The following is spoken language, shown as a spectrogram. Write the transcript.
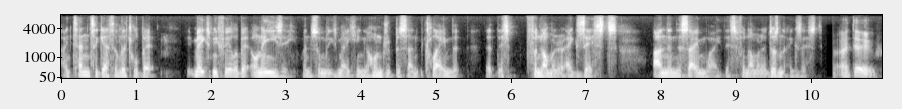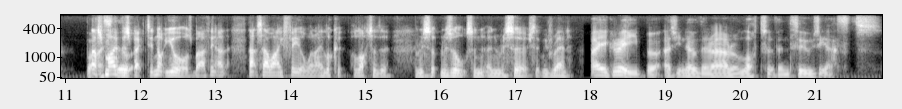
I tend to get a little bit, it makes me feel a bit uneasy when somebody's making a 100% claim that, that this phenomena exists and in the same way this phenomena doesn't exist. I do. But that's I my still- perspective, not yours, but I think I, that's how I feel when I look at a lot of the res- results and, and research that we've read. I agree, but as you know, there are a lot of enthusiasts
